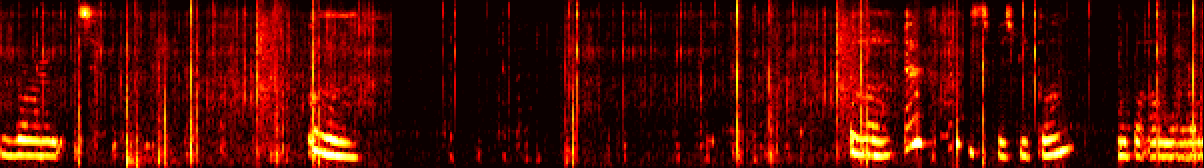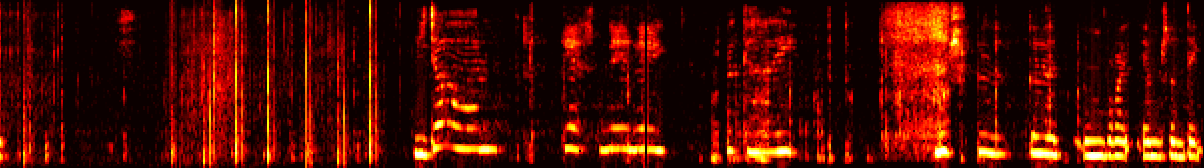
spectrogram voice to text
Right. Ugh. Ugh. Everything's supposed to be gone. Oh, but oh well. You done? Yes, nearly. Okay. I'm just gonna, gonna write um, something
